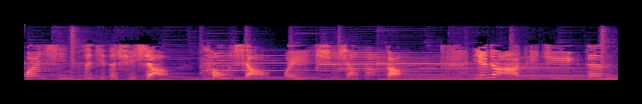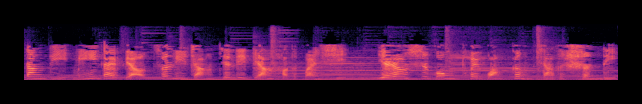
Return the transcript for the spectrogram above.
关心自己的学校，从小为学校祷告。因着 RPG 跟当地民意代表、村里长建立良好的关系，也让事工推广更加的顺利。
